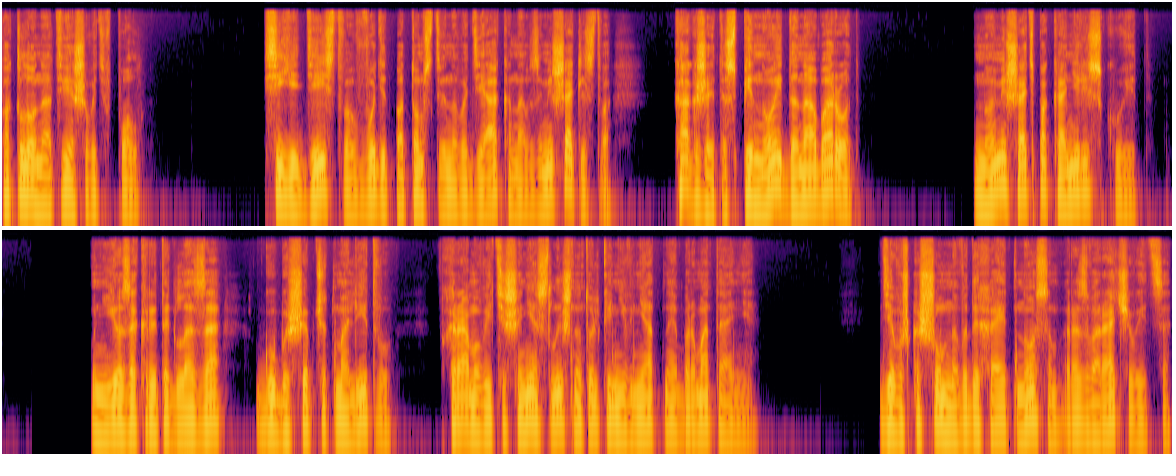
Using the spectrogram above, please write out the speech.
поклоны отвешивать в пол. Сие действо вводит потомственного диакона в замешательство. Как же это, спиной да наоборот? Но мешать пока не рискует. У нее закрыты глаза, губы шепчут молитву, храмовой тишине слышно только невнятное бормотание. Девушка шумно выдыхает носом, разворачивается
